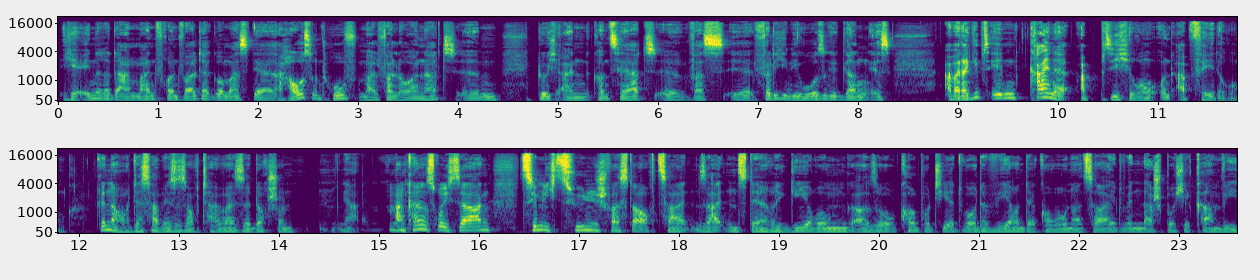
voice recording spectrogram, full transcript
Ich erinnere da an meinen Freund Walter Gommers, der Haus und Hof mal verloren hat ähm, durch ein Konzert, äh, was äh, völlig in die Hose gegangen ist. Aber da gibt's eben keine Absicherung und Abfederung. Genau, deshalb ist es auch teilweise doch schon, ja, man kann es ruhig sagen, ziemlich zynisch, was da auch seitens der Regierung also kolportiert wurde während der Corona-Zeit, wenn da Sprüche kamen wie,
